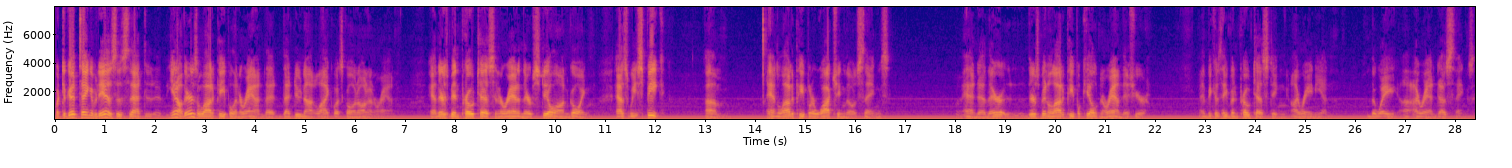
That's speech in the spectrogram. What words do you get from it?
But the good thing of it is, is that uh, you know there's a lot of people in Iran that that do not like what's going on in Iran, and there's been protests in Iran, and they're still ongoing as we speak. Um, and a lot of people are watching those things, and uh, there there's been a lot of people killed in Iran this year, and because they've been protesting Iranian the way uh, Iran does things.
